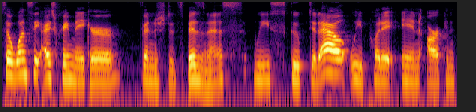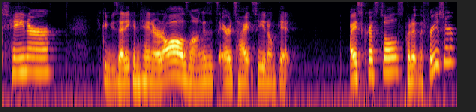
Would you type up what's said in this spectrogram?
So once the ice cream maker finished its business, we scooped it out, we put it in our container. You can use any container at all as long as it's airtight so you don't get ice crystals. Put it in the freezer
